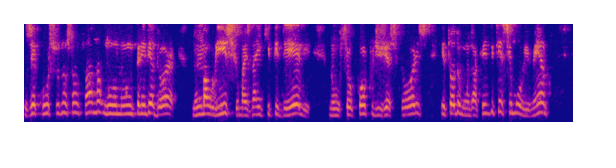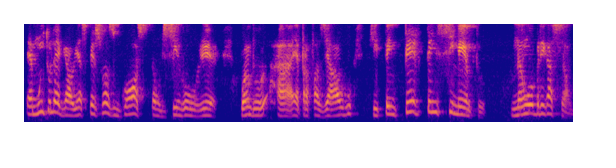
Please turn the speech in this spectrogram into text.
os recursos não são só no, no empreendedor, no Maurício, mas na equipe dele, no seu corpo de gestores e todo mundo. Eu acredito que esse movimento é muito legal e as pessoas gostam de se envolver quando ah, é para fazer algo que tem pertencimento, não obrigação.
